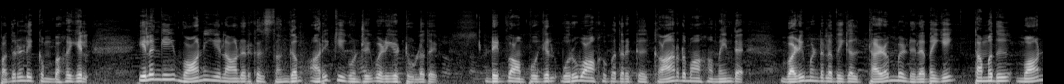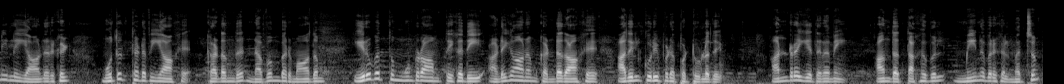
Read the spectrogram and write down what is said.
பதிலளிக்கும் வகையில் இலங்கை வானியலாளர்கள் சங்கம் அறிக்கை ஒன்றை வெளியிட்டுள்ளது. டிட்வா புயல் உருவாகுவதற்கு காரணமாக அமைந்த வளிமண்டலவியல் தழம்பல் நிலைமையை தமது வானிலையாளர்கள் முதற் தடவையாக கடந்த நவம்பர் மாதம் இருபத்தி மூன்றாம் திகதி அடையாளம் கண்டதாக அதில் குறிப்பிடப்பட்டுள்ளது. அன்றைய தினமே அந்த தகவல் மீனவர்கள் மற்றும்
